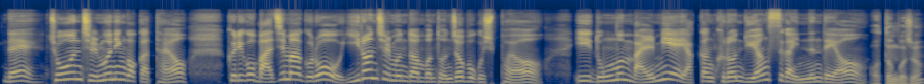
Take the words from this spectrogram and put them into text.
네, 좋은 질문인 것 같아요. 그리고 마지막으로 이런 질문도 한번 던져보고 싶어요. 이 논문 말미에 약간 그런 뉘앙스가 있는데요. 어떤 거죠?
